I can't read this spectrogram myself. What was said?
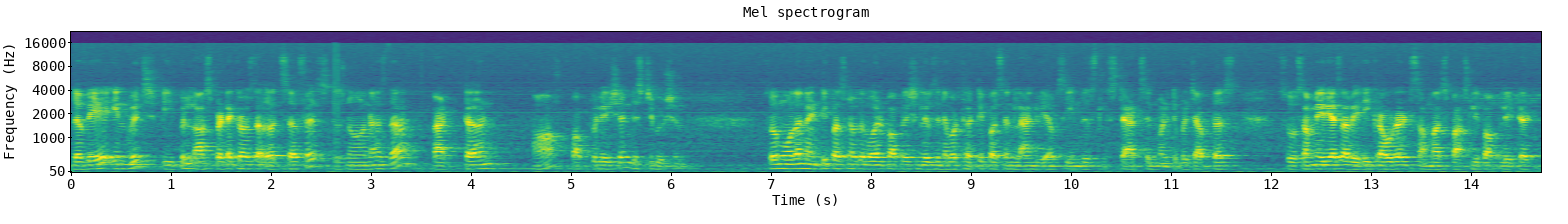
The way in which people are spread across the earth's surface is known as the pattern of population distribution. So more than 90% of the world population lives in about 30% land. We have seen this stats in multiple chapters. So some areas are very crowded, some are sparsely populated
